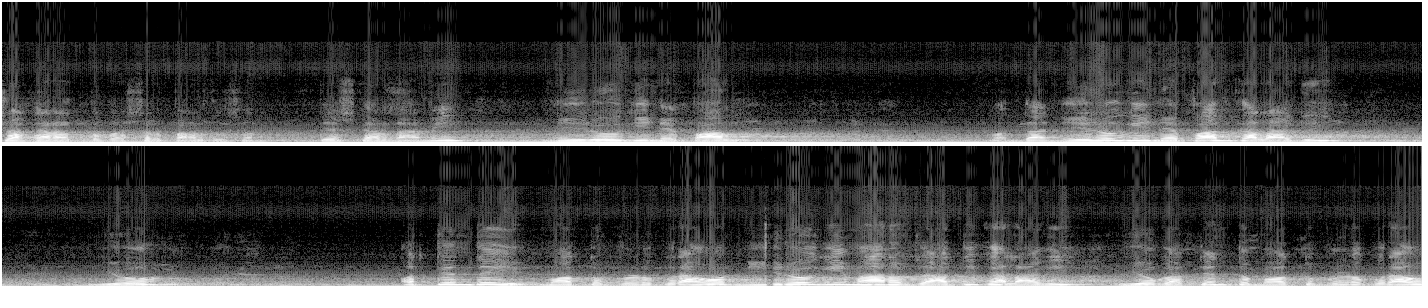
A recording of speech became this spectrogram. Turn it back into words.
सकारात्मक असर पार्दछन्। त्यसकारण हामी निरोगी नेपाल भन्दा निरोगी नेपालका लागि योग अत्यन्तै महत्त्वपूर्ण कुरा हो। निरोगी मानव जातिका लागि योग अत्यन्त महत्त्वपूर्ण कुरा हो।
